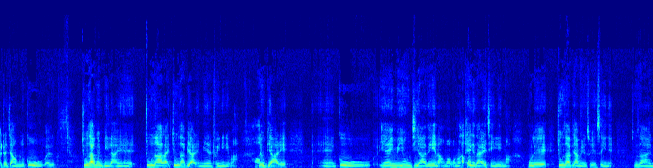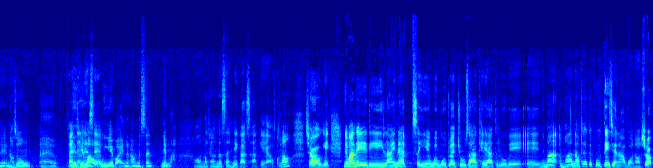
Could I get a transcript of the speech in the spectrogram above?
အတွက်ကြောင့်မလို့ကိုကိုအဲ့လိုစူးစမ်းခွင့်ပေးလာရင်အဲစူးစမ်းလိုက်စူးစမ်းပြတယ်အမြန် training တွေမှာ ဟုတ် လုပ်ပြတယ်အဲကိုအရင်မယုံကြည်ရသေးရင်တော့မှာပေါ့နော် ဟုတ် ထည့်ကစားတဲ့ချိန်လေးမှာကိုလည်းစူးစမ်းပြမယ်ဆိုတဲ့စိတ်နဲ့စူးစမ်းရတဲ့နောက်ဆုံးအဲ Finalist မှာ ရဲ့ ဝင်ခဲ့ပါတယ်2022မှာ ဟော2022ကစားခဲ့ရပါဘောเนาะဆိုတော့ okay ညီမလေးဒီ line up စရင်ဝင်မှုအတွက်စူးစမ်းခဲ့ရတယ်လို့ပဲအဲညီမအမနောက်ထပ်တစ်ခုသိချင်တာပေါ့เนาะဆိုတော့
